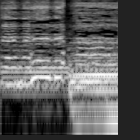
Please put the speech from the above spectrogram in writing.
da da da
